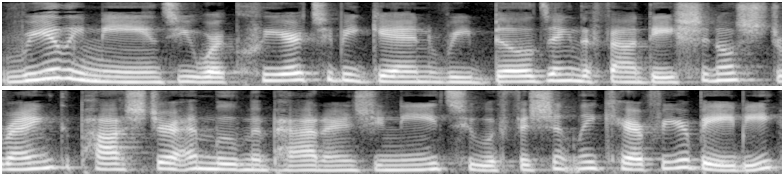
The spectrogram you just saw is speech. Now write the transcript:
really means you are clear to begin rebuilding the foundational strength, posture, and movement patterns you need to efficiently care for your baby,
